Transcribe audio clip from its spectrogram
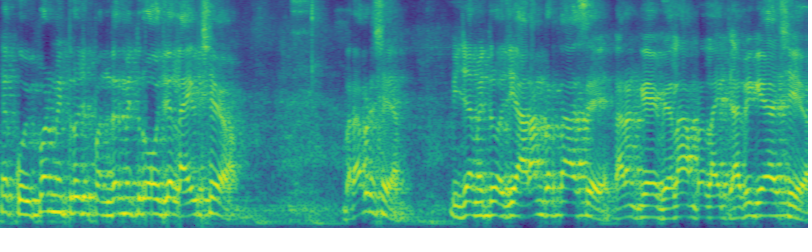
કે કોઈ પણ મિત્રો જે પંદર મિત્રો જે લાઈવ છે, બરાબર છે? બીજા મિત્રો હજી આરામ કરતા હશે, કારણ કે વહેલા આપણે લાઈવ આવી ગયા છીએ.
